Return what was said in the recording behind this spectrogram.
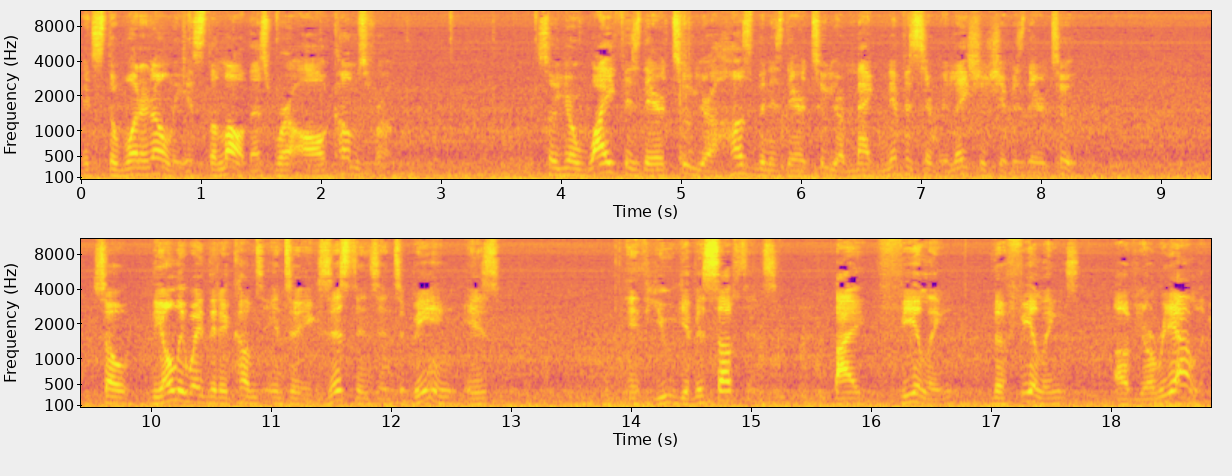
It's the one and only. It's the law. That's where all comes from. So your wife is there too. Your husband is there too. Your magnificent relationship is there too. So the only way that it comes into existence, into being, is if you give it substance by feeling the feelings of your reality.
